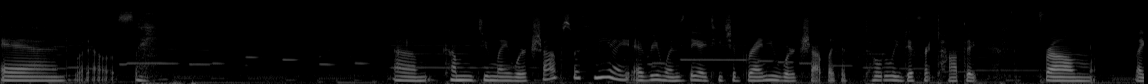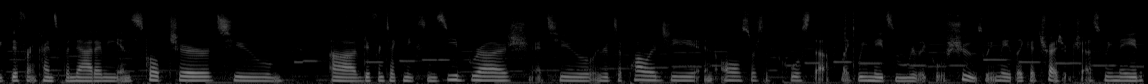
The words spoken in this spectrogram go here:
and what else? um, come do my workshops with me. I, every Wednesday, I teach a brand new workshop, like a totally different topic from like different kinds of anatomy and sculpture to uh, different techniques in ZBrush to your topology and all sorts of cool stuff. Like we made some really cool shoes. We made like a treasure chest. We made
